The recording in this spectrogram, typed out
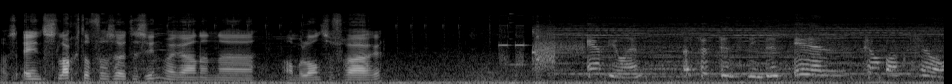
Er is één slachtoffer zo te zien. We gaan een eh, ambulance vragen. Assistance needed in Pillbox Hill.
